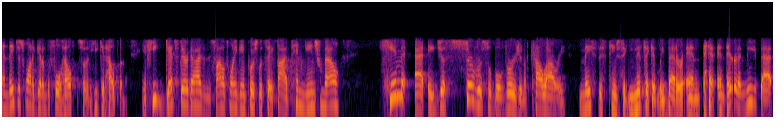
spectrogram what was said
and they just want to get him to full health so that he can help them. If he gets their guys in this final 20 game push, let's say five, ten games from now, him at a just serviceable version of Kyle Lowry makes this team significantly better, and and they're going to need that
